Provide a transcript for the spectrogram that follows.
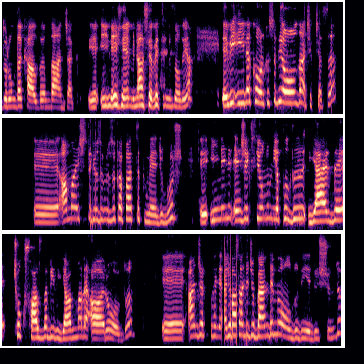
durumda kaldığımda ancak iğneyle münasebetimiz oluyor. E, bir iğne korkusu bir oldu açıkçası. E, ama işte gözümüzü kapattık mecbur. E, iğnenin enjeksiyonun yapıldığı yerde çok fazla bir yanma ve ağrı oldu. E, ancak hani acaba sadece bende mi oldu diye düşündüm.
